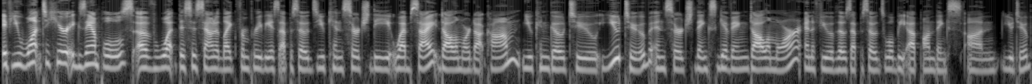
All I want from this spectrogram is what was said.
If you want to hear examples of what this has sounded like from previous episodes, you can search the website, dollemore.com. You can go to YouTube and search Thanksgiving Dollemore, and a few of those episodes will be up on Thanks on YouTube.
